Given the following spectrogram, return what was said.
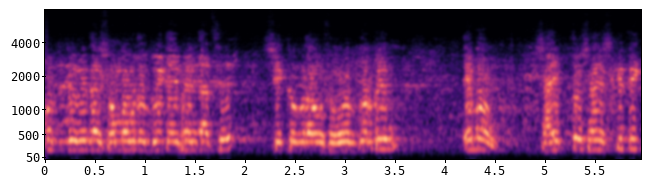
প্রতিযোগিতায় সম্ভবত দুইটা ইভেন্ট আছে শিক্ষকরা অংশগ্রহণ করবেন। এবং সাহিত্য, সাংস্কৃতিক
